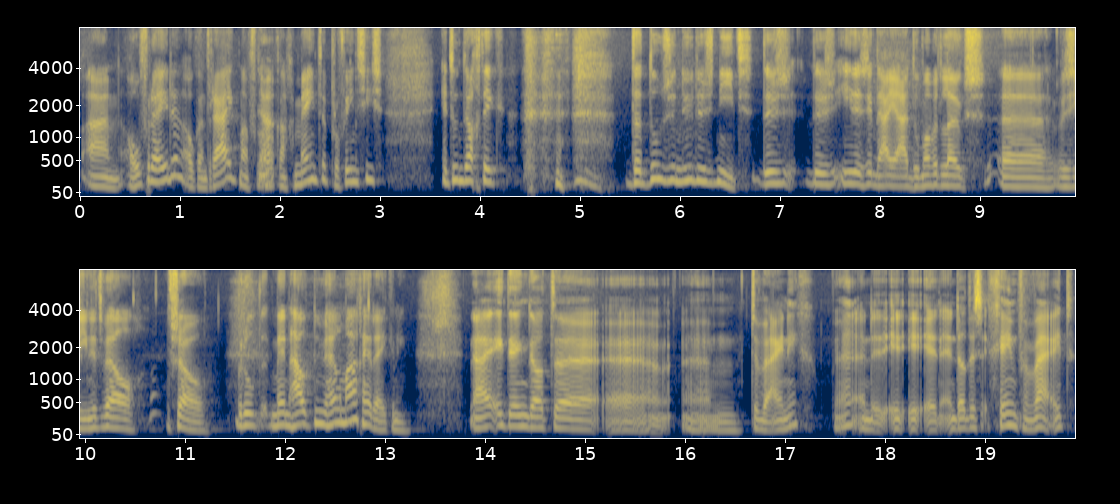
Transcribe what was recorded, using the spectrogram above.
aan overheden. Ook aan het Rijk, maar vooral Ja. ook aan gemeenten, provincies. En toen dacht ik, dat doen ze nu dus niet. Dus, dus iedereen zegt, nou ja, doe maar wat leuks. Eh, we zien het wel. Of zo. Ik bedoel, men houdt nu helemaal geen rekening. Nou, ik denk dat eh, eh, ehm, te weinig. En, en, en dat is geen verwijt.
